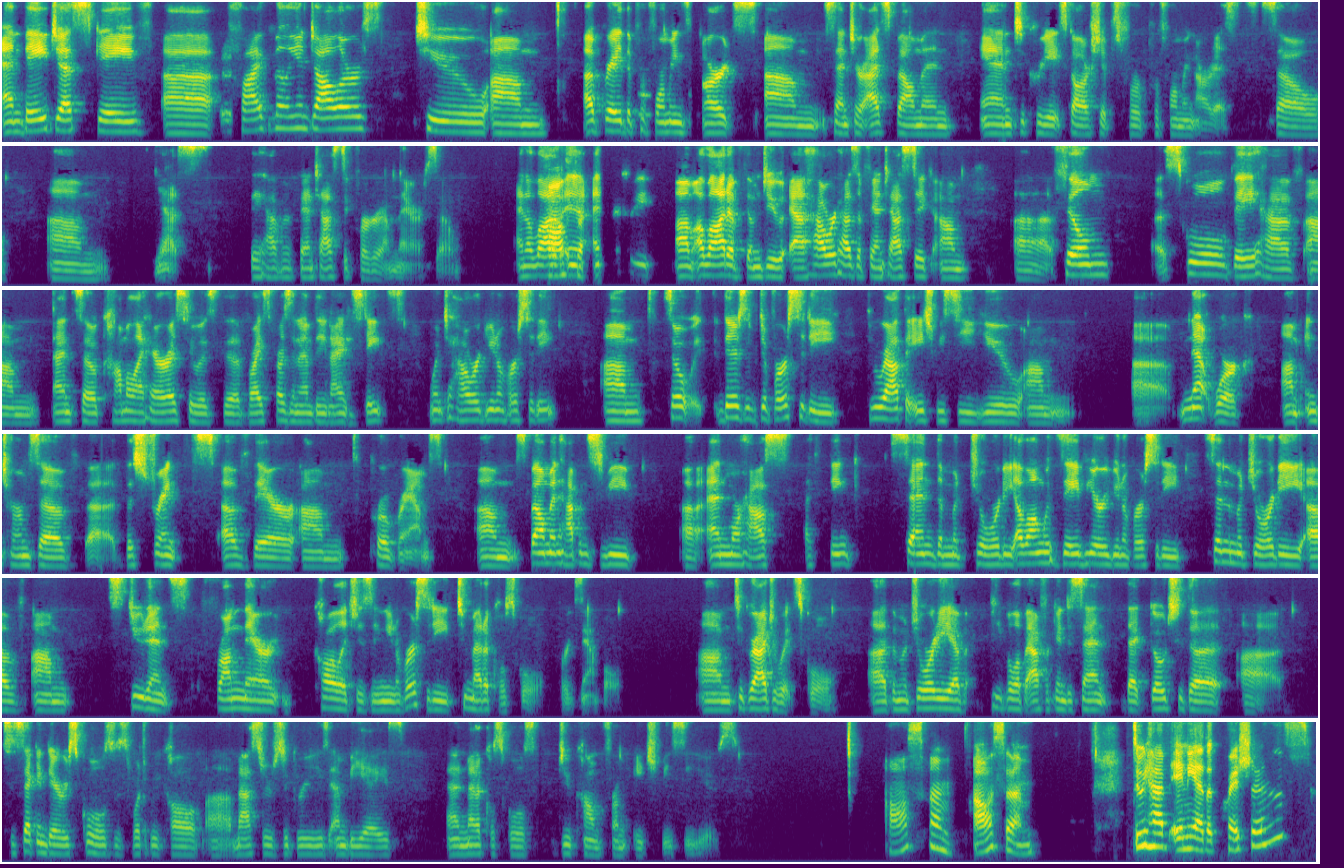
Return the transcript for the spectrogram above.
and they just gave uh, five million dollars to um, upgrade the Performing Arts um, Center at Spelman and to create scholarships for performing artists. So, um, yes, they have a fantastic program there. So, and a lot awesome. of, and, and actually, um, a lot of them do. Uh, Howard has a fantastic um, uh, film uh, school. They have, um, and so Kamala Harris, who is the Vice President of the United States, went to Howard University. Um, so there's a diversity throughout the HBCU um, uh, network um, in terms of uh, the strengths of their programs. Spelman happens to be, uh, and Morehouse, I think, send the majority, along with Xavier University, send the majority of um, students from their colleges and university to medical school, for example, um, to graduate school. Uh, the majority of people of African descent that go to the uh, to secondary schools is what we call uh, master's degrees, MBAs, and medical schools do come from HBCUs. Awesome, awesome. Do we have any other questions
